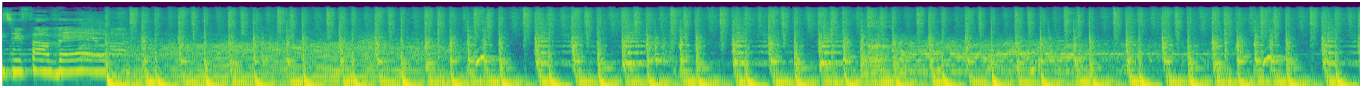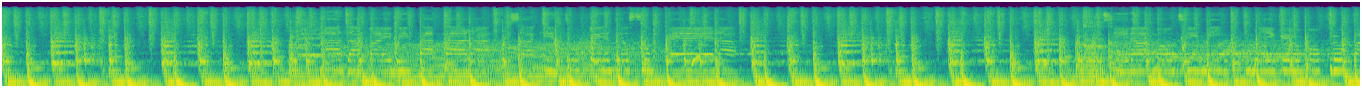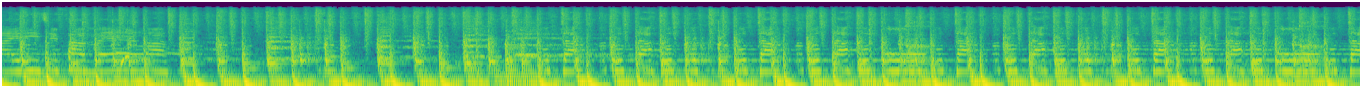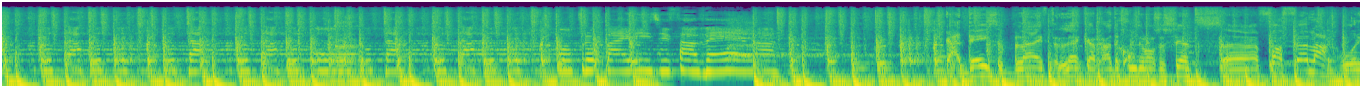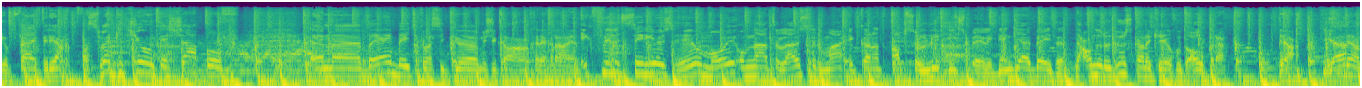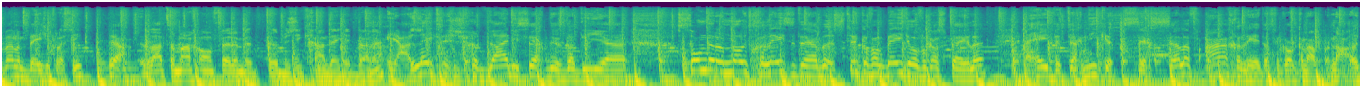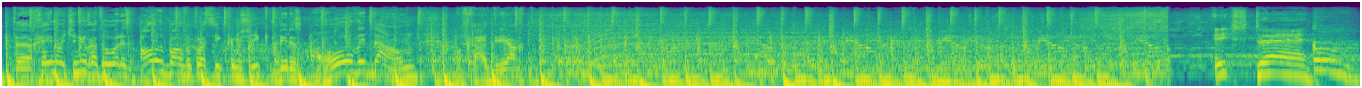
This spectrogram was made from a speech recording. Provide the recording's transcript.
De favela. Serieus heel mooi om naar te luisteren, maar ik kan het absoluut niet spelen. Ik denk jij beter. De douche kan ik heel goed opera. Ja, ja? ja wel een beetje klassiek. Ja. Laten we maar gewoon verder met de muziek gaan, denk ik dan, hè? Ja, Leighton Jordani zegt dus dat hij eh, zonder een noot gelezen te hebben... stukken van Beethoven kan spelen. Hij heeft de technieken zichzelf aangeleerd. Dat vind ik wel knap. Nou, hetgene wat je nu gaat horen is alles behalve klassieke muziek. Dit is Hold It Down op 538. it's there.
